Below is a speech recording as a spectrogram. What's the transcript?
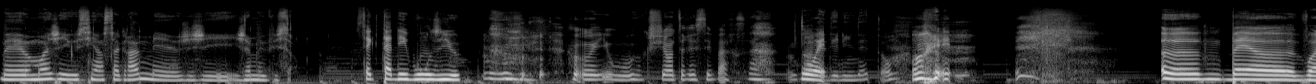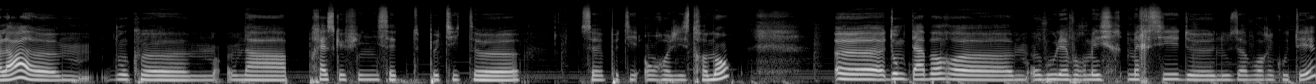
Mais euh, moi j'ai aussi Instagram, mais euh, j'ai- jamais vu ça. C'est que t'as des bons yeux. oui, ou que je suis intéressée par ça. T'as Ouais. des lunettes, hein. Ouais. Euh, ben euh, voilà, euh, donc euh, on a presque fini cette petite, euh, ce petit enregistrement. Euh, donc d'abord, euh, on voulait vous remer- remercier de nous avoir écoutés.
